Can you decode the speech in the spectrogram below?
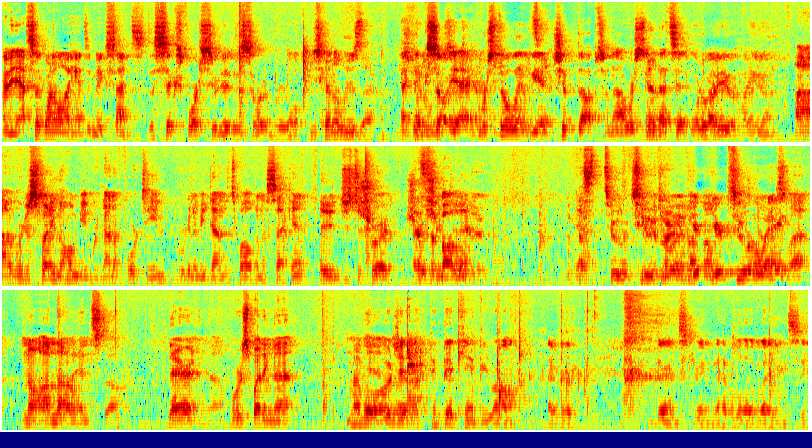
I mean, that's like one of the only hands that makes sense. The six four suited is sort of brutal. You just gotta lose there. You I think so. Yeah, and we're still in. We That's had it. chipped up, so now we're still. Good. That's it. What about you? How are you doing? Uh, we're just sweating the home game. We're down to 14. We're gonna be down to 12 in a second. Uh, just a short, short That's the bubble, today. dude. Yeah. two- two away. different- You're- you're two away? Sweat. No, I'm not in still. They're in though. We're sweating that. I'm have a little OJ. uh, I think that can't be wrong ever. They're in stream to have a little vitamin C.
